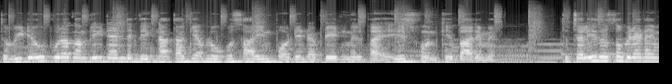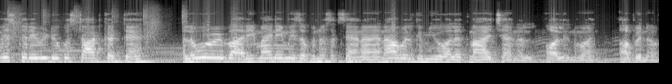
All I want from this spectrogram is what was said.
तो वीडियो को पूरा कंप्लीट एंड तक देखना ताकि आप लोगों को सारी इंपॉर्टेंट अपडेट मिल पाए इस फ़ोन के बारे में। तो चलिए दोस्तों, बिना टाइम वेस्ट करे वीडियो को स्टार्ट करते हैं। Hello everybody my name is Abhinav Saxena and I welcome you all at my channel all in one Abhinav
